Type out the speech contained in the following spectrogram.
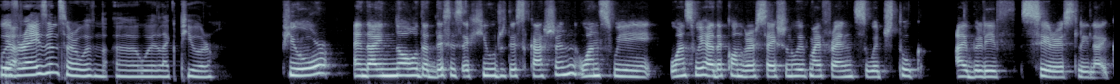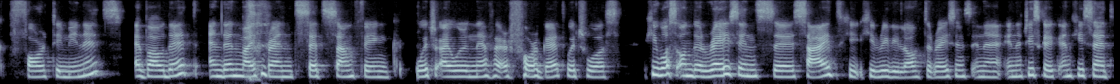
With yeah. raisins or with uh, with like pure? Pure, and I know that this is a huge discussion. Once we once we had a conversation with my friends, which took, I believe, seriously like forty minutes about it, and then my friend said something which I will never forget, which was he was on the raisins uh, side. He he really loved the raisins in a in a cheesecake, and he said,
